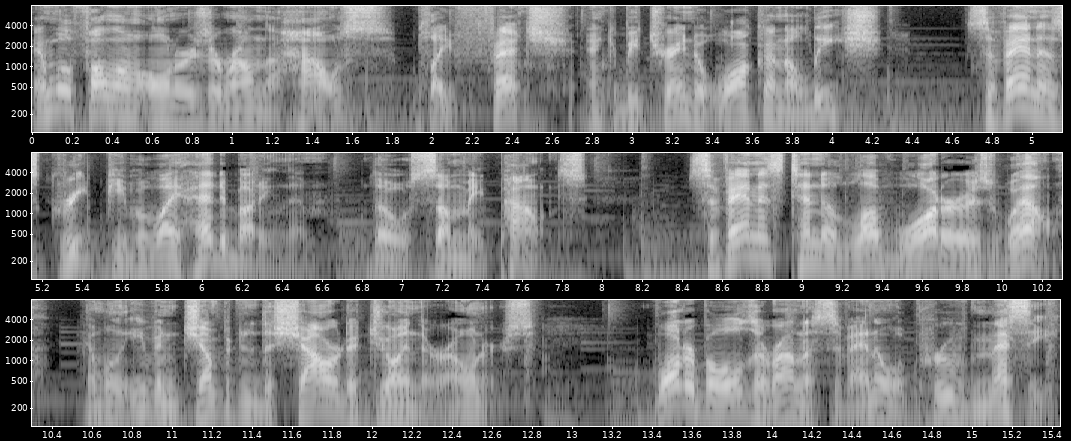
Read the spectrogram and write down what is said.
and will follow owners around the house, play fetch, and can be trained to walk on a leash. Savannahs greet people by headbutting them, though some may pounce. Savannahs tend to love water as well and will even jump into the shower to join their owners. Water bowls around a Savannah will prove messy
